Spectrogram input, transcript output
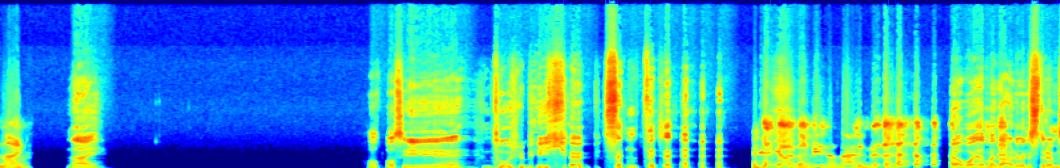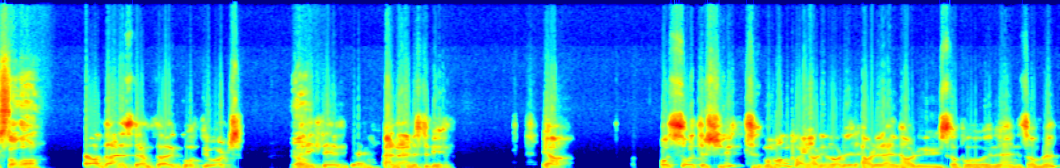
Nei. Nei. holdt på å si eh, Nordby kjøpesenter. ja, da begynner å nærme det. ja, oi, men da er det vel Strømstad, da? Ja, da er det Strømstad. Godt gjort. Det er riktig. Det er nærmeste byen. Ja. Og så til slutt Hvor mange poeng har du nå? Har du, har du, har du huska på å regne sammen?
